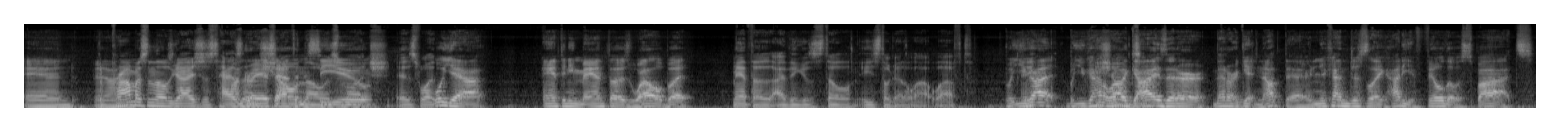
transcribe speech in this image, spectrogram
and, and um, Promising those guys just hasn't Andreas shown though as much as what Well, yeah, Anthony Mantha as well, but Mantha I think is still he's still got a lot left. But you He- got but you got a lot of guys that are that are getting up there, and you're kind of just like, how do you fill those spots?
